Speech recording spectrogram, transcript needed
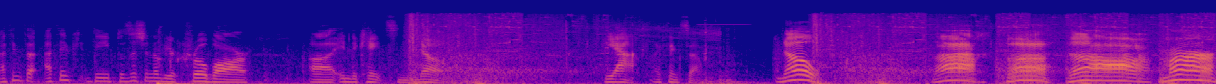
I think that, I think the position of your crowbar, uh, indicates no. Yeah, I think so. No! Ah! Ah! Ah! Murr!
